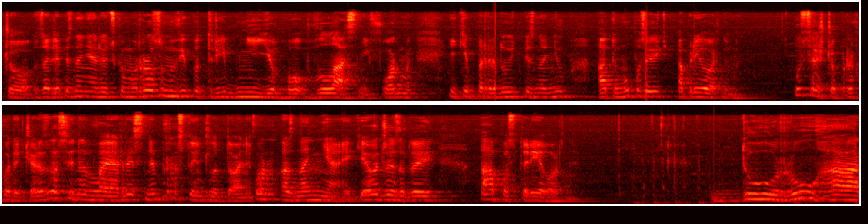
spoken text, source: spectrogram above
що задля пізнання людському розумові потрібні його власні форми, які передують пізнанню, а тому постають апріорними. Усе, що приходить через досвід, набуває рис не просто інтелектуальних форм, а знання, яке отже завжди апостеріорне. Друга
